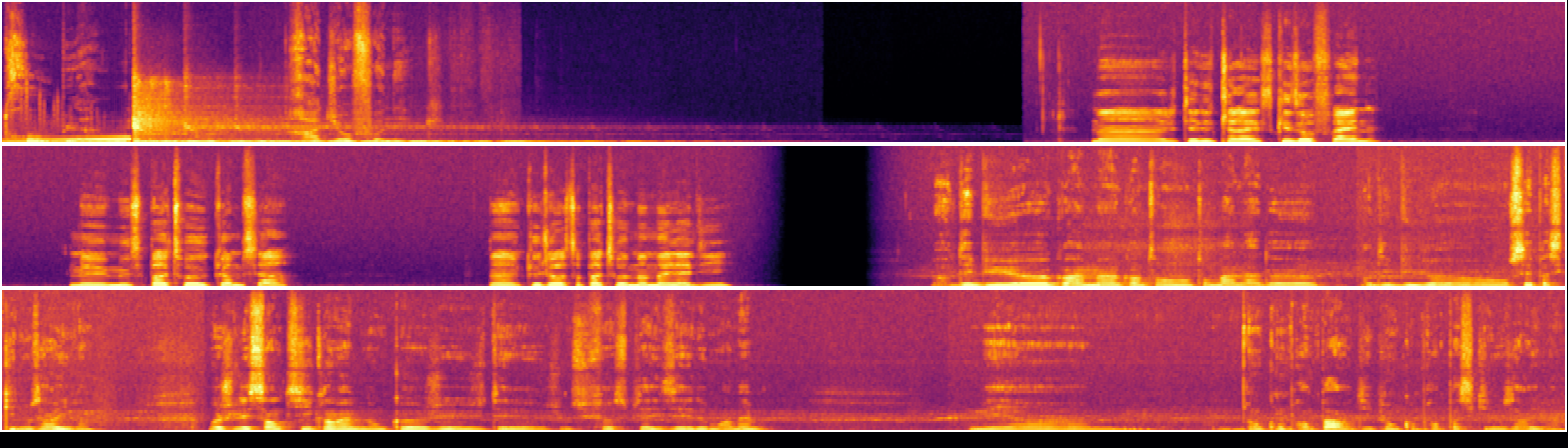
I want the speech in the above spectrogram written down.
Trouble. Radiophonique. Ben, j'étais déclaré schizophrène. Mais, mais c'est pas trop comme ça. Ben, que je ressens pas trop ma maladie. Au début, euh, quand même, euh, quand on tombe malade, euh, au début, euh, on sait pas ce qui nous arrive. hein. Moi, je l'ai senti quand même, donc euh, je me suis fait hospitaliser de moi-même. Mais euh, on comprend pas, au début, on comprend pas ce qui nous arrive. hein.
